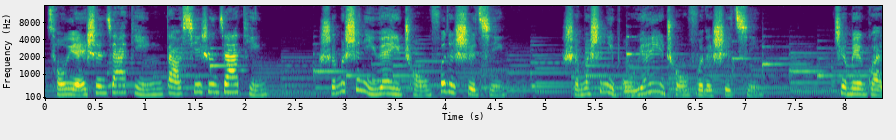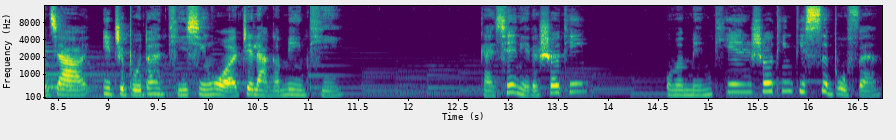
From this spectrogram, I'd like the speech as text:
从原生家庭到新生家庭。什么是你愿意重复的事情？什么是你不愿意重复的事情？正面管教一直不断提醒我这两个命题。感谢你的收听，我们明天收听第四部分。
